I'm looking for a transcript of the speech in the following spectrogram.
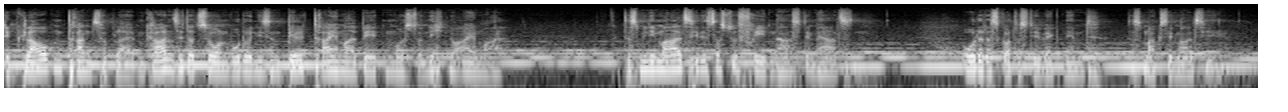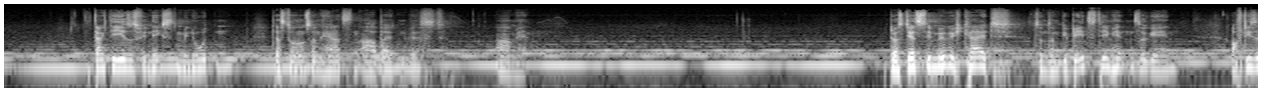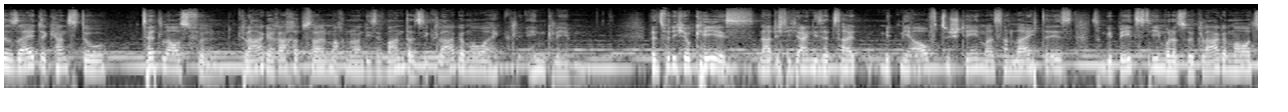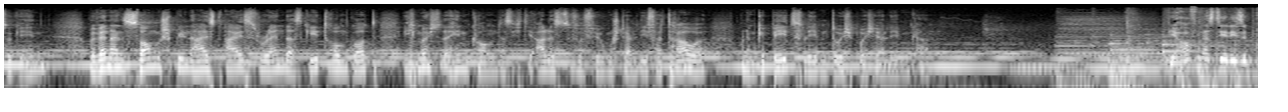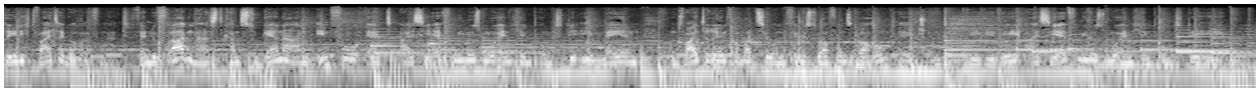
dem Glauben dran zu bleiben, gerade in Situationen, wo du in diesem Bild dreimal beten musst und nicht nur einmal. Das Minimalziel ist, dass du Frieden hast im Herzen oder dass Gott es dir wegnimmt, das Maximalziel. Ich danke dir, Jesus, für die nächsten Minuten, dass du an unseren Herzen arbeiten wirst. Amen. Du hast jetzt die Möglichkeit, zu unserem Gebetsteam hinten zu gehen. Auf dieser Seite kannst du Zettel ausfüllen, Klage, Rachepsalm machen und an diese Wand, an die Klagemauer hinkleben. Wenn es für dich okay ist, lade ich dich ein, in dieser Zeit mit mir aufzustehen, weil es dann leichter ist, zum Gebetsteam oder zur Klagemauer zu gehen. Und wir werden einen Song spielen, der heißt I Surrender. Es geht darum, Gott, ich möchte dahin kommen, dass ich dir alles zur Verfügung stelle, dir vertraue und im Gebetsleben Durchbrüche erleben kann. Wir hoffen, dass dir diese Predigt weitergeholfen hat. Wenn du Fragen hast, kannst du gerne an info at icf-moenchen.de mailen und weitere Informationen findest du auf unserer Homepage unter www.icf-moenchen.de.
